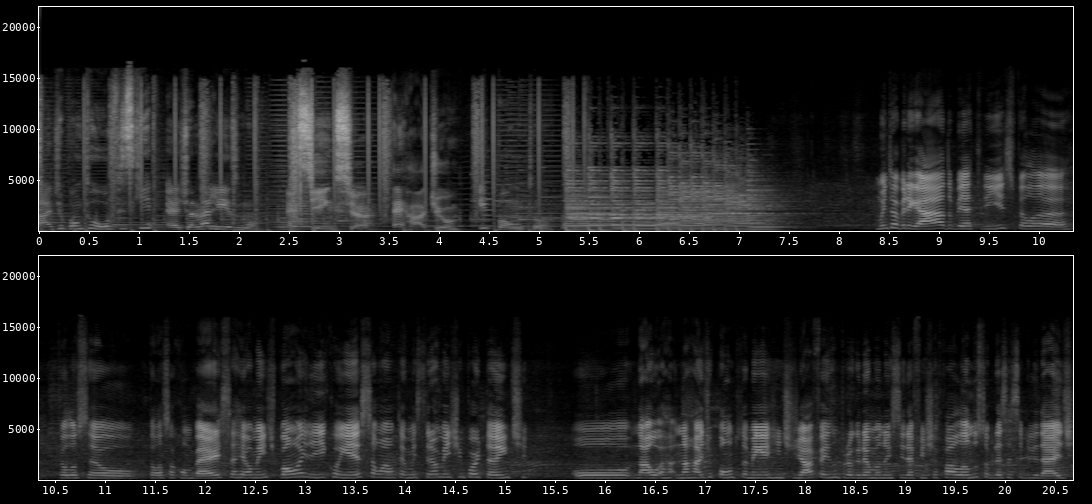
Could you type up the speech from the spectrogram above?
Rádio.UFSC é jornalismo. É ciência, é rádio. E ponto. Muito obrigado, Beatriz, pela, pelo seu, pela sua conversa. Realmente vão ali, conheçam, é um tema extremamente importante. O, na, na Rádio Ponto também a gente já fez um programa no Insira Ficha falando sobre acessibilidade.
